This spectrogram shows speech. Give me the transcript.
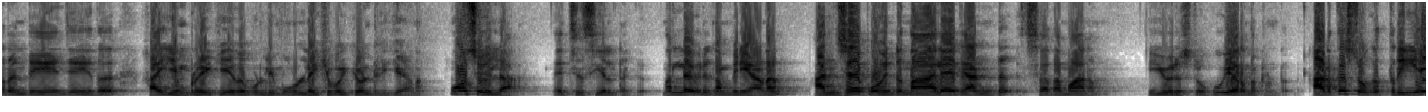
ട്രെൻഡ് ചേഞ്ച് ചെയ്ത് ഹൈയും ബ്രേക്ക് ചെയ്ത് പുള്ളി മുകളിലേക്ക് പോയിക്കൊണ്ടിരിക്കുകയാണ്. മോശമില്ല എച്ച് സി എൽ ടെക്ക് നല്ല ഒരു കമ്പനിയാണ് അഞ്ച് പോയിന്റ് നാല് രണ്ട് ശതമാനം ഈ ഒരു സ്റ്റോക്ക് ഉയർന്നിട്ടുണ്ട്. അടുത്ത stock three A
